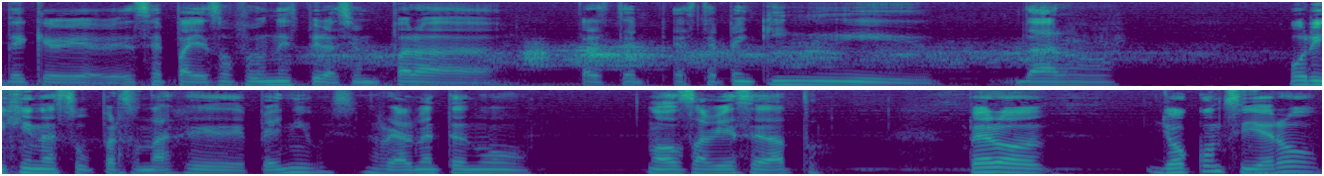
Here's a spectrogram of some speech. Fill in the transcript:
de que ese payaso fue una inspiración para, para este, Stephen King y dar origen a su personaje de Pennywise. Realmente no, no sabía ese dato. Pero yo considero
